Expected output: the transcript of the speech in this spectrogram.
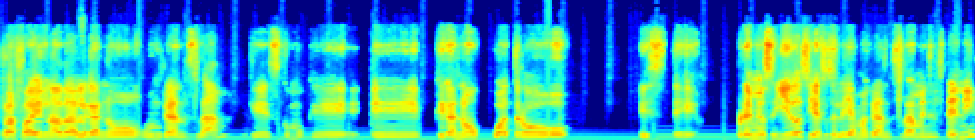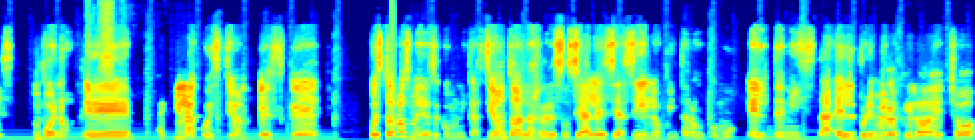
Rafael Nadal ganó un Grand Slam que es como que, eh, que ganó cuatro este, premios seguidos y eso se le llama Grand Slam en el tenis. Bueno, eh, aquí la cuestión es que pues todos los medios de comunicación, todas las redes sociales y así lo pintaron como el tenista, el primero que lo ha hecho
